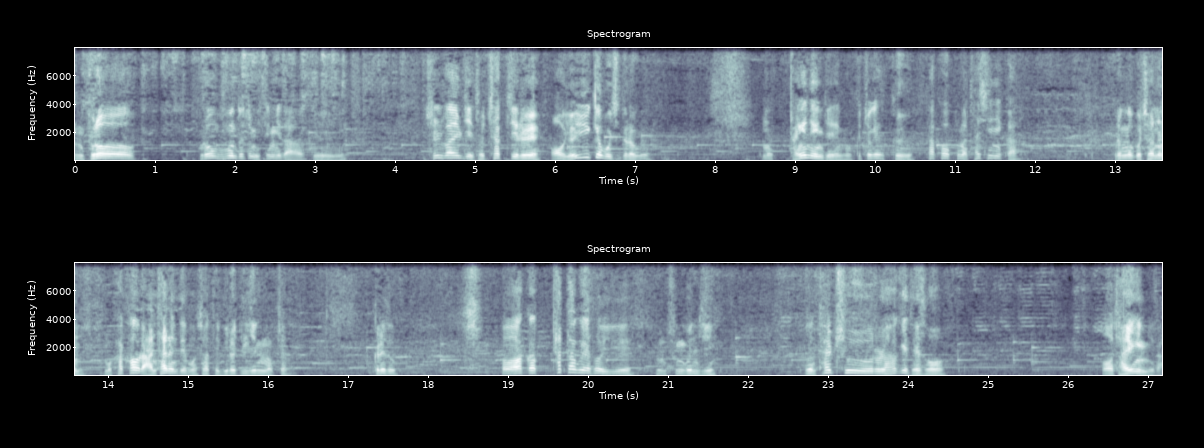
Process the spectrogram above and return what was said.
음, 부러, 부러운 부분도 좀 있습니다. 그, 출발지, 도착지를, 어, 여유있게 보시더라고요. 뭐 당연히 이제 뭐 그쪽에서 그 카카오플만 타시니까 그런 거고 저는 뭐 카카오를 안 타는데 뭐 저한테 밀어줄 일은 없죠. 그래도 어 아까 탔다고 해서 이게 준 건지 우선 탈출을 하게 돼서 어 다행입니다.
